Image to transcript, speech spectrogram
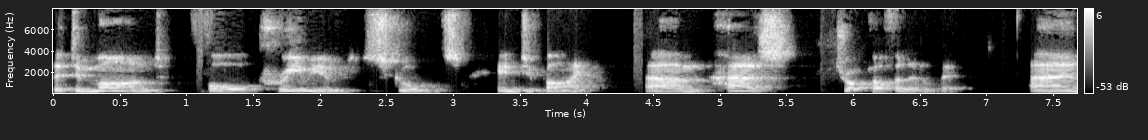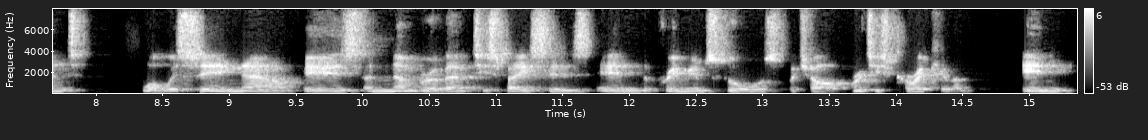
the demand for premium schools in Dubai um, has dropped off a little bit. And what we're seeing now is a number of empty spaces in the premium schools, which are British curriculum in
